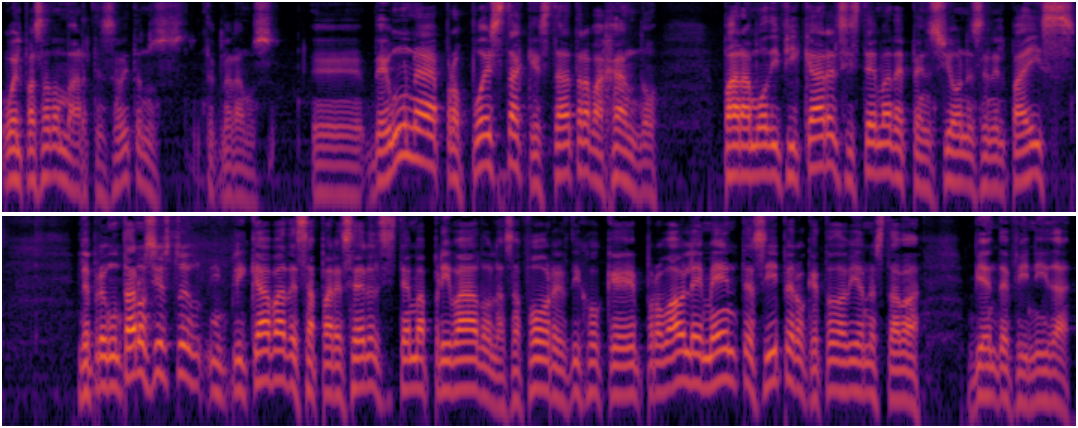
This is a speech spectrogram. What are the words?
o el pasado martes, ahorita nos declaramos, eh, de una propuesta que está trabajando para modificar el sistema de pensiones en el país. Le preguntaron si esto implicaba desaparecer el sistema privado, las AFORES. Dijo que probablemente sí, pero que todavía no estaba bien definida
